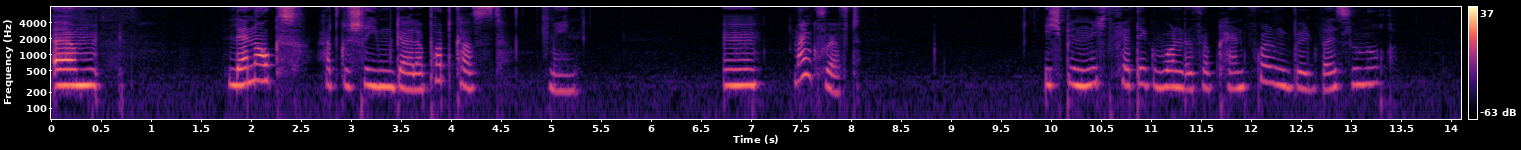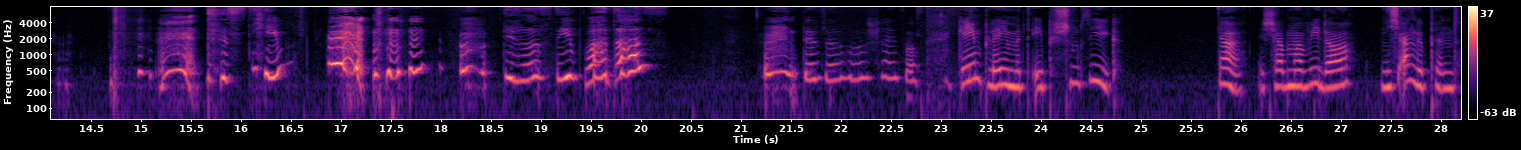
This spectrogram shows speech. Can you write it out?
Ähm, Lennox hat geschrieben, geiler Podcast. Main. Mm, Minecraft. Ich bin nicht fertig geworden, deshalb kein Folgenbild, weißt du noch? Der Steve. Dieser Steve war das. Der sah so scheiße aus. Gameplay mit epischem Sieg. Ja, ich habe mal wieder nicht angepinnt.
